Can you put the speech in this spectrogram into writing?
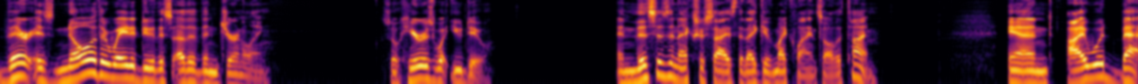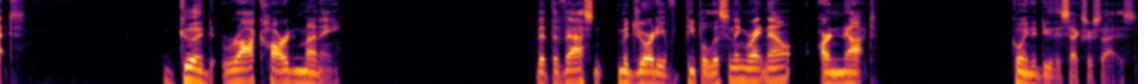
There is no other way to do this other than journaling. So here is what you do. And this is an exercise that I give my clients all the time. And I would bet good, rock hard money that the vast majority of people listening right now are not going to do this exercise.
